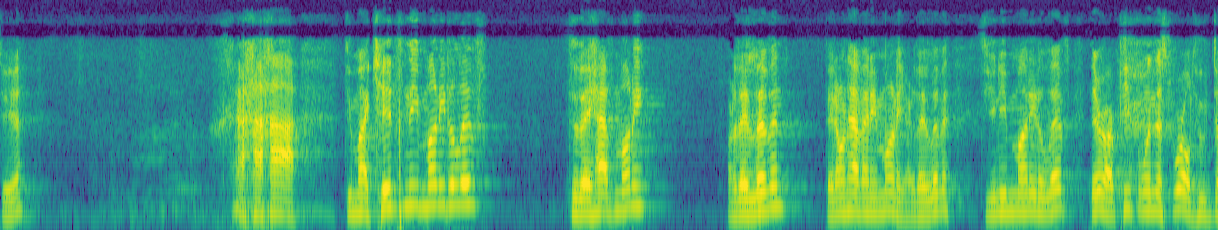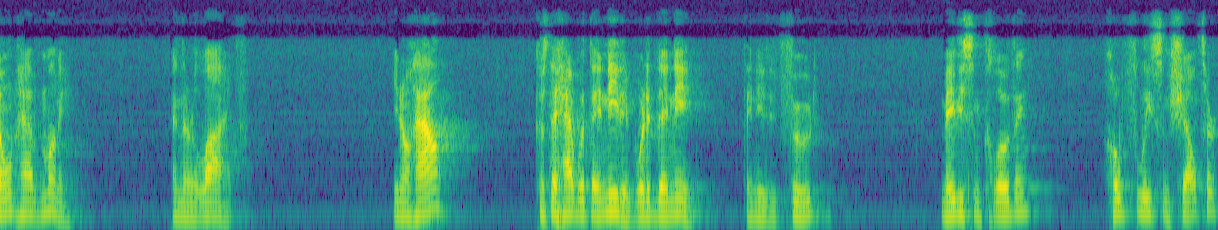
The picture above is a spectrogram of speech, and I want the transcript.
Do you? Ha ha ha. Do my kids need money to live? Do they have money? Are they living? They don't have any money. Are they living? Do you need money to live? There are people in this world who don't have money, and they're alive. You know how? Because they had what they needed. What did they need? They needed food, maybe some clothing, hopefully some shelter.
